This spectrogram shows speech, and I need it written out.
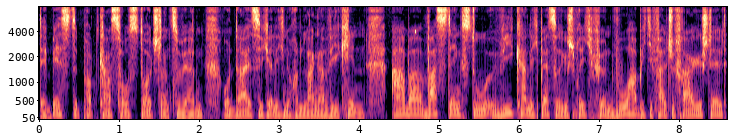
der beste Podcast-Host Deutschland zu werden. Und da ist sicherlich noch ein langer Weg hin. Aber was denkst du, wie kann ich bessere Gespräche führen? Wo habe ich die falsche Frage gestellt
